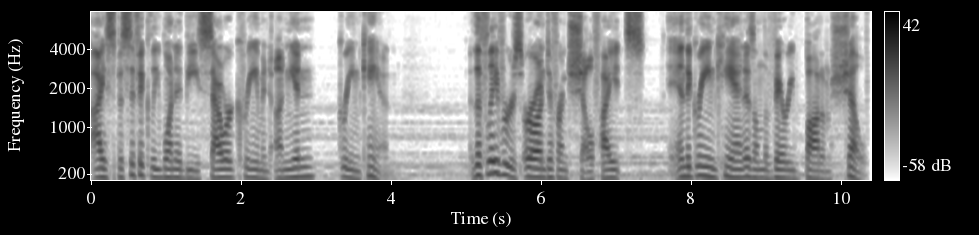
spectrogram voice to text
I specifically wanted the sour cream and onion green can. The flavors are on different shelf heights, and the green can is on the very bottom shelf.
